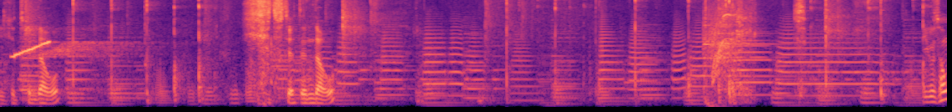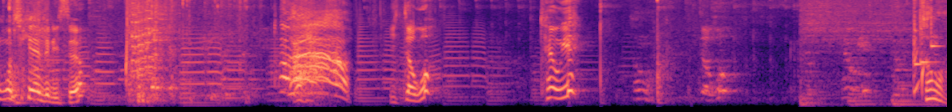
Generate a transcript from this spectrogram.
이게 된다고? 이게 진짜 된다고? 이거 성공시킨 애들 있어요? 있다고? 태용이? 성우.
